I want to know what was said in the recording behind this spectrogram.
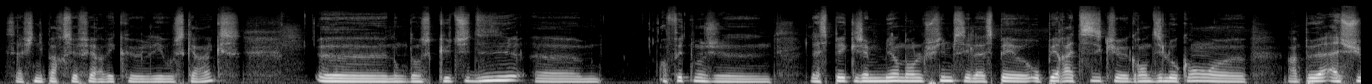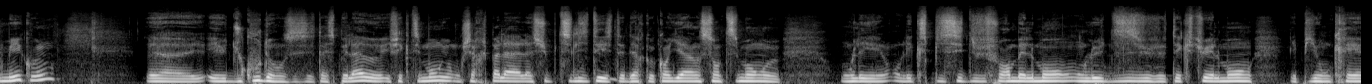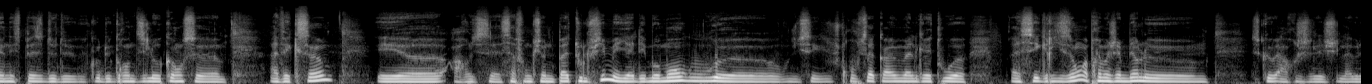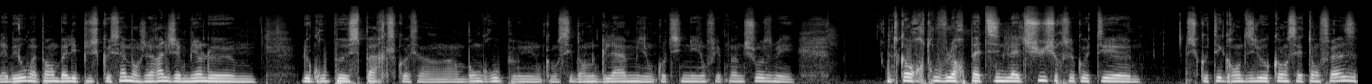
ça a fini par se faire avec euh, Carax. Euh, donc dans ce que tu dis, euh, en fait moi je L'aspect que j'aime bien dans le film, c'est l'aspect euh, opératique, grandiloquent, un peu assumé, quoi. Euh, et du coup, dans cet aspect-là, euh, effectivement, on cherche pas la, la subtilité. C'est-à-dire que quand il y a un sentiment, euh, on les- on l'explicite formellement, on le dit textuellement, et puis on crée une espèce de, de, de euh, avec ça. Et euh, alors, ça, ça fonctionne pas tout le film, mais il y a des moments où euh, je trouve ça quand même malgré tout assez grisant. Après, moi j'aime bien le. Parce que alors, la, la BO m'a pas emballé plus que ça, mais en général j'aime bien le, le groupe Sparks. quoi. C'est un, un bon groupe. Ils ont commencé dans le glam, ils ont continué, ils ont fait plein de choses, mais en tout cas on retrouve leur patine là-dessus, sur ce côté, euh, ce côté grandiloquent, cette emphase.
